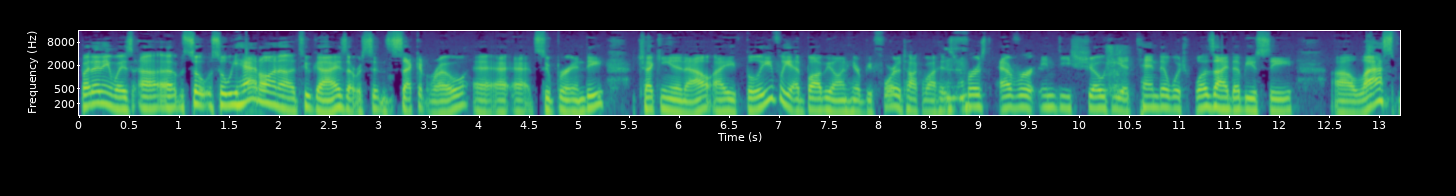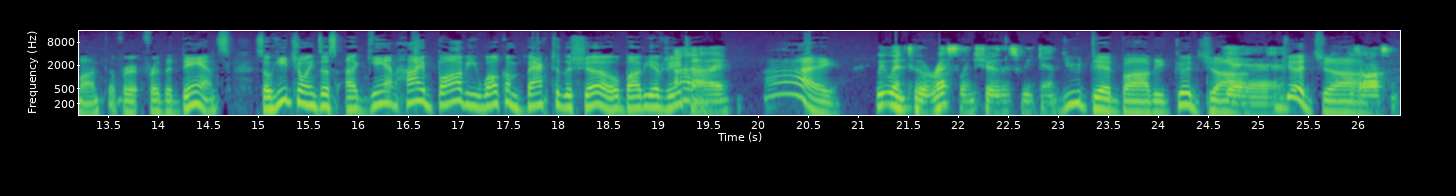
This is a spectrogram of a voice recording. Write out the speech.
But anyways, uh, so so we had on uh, two guys that were sitting second row at, at Super Indie, checking it out. I believe we had Bobby on here before to talk about his first ever indie show he attended, which was IWC uh, last month for for the dance. So he joins us again. Hi, Bobby. Welcome back to the show, Bobby FJ. Town. Hi. Hi. We went to a wrestling show this weekend. You did, Bobby. Good job. Yeah. Good It job. was awesome.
